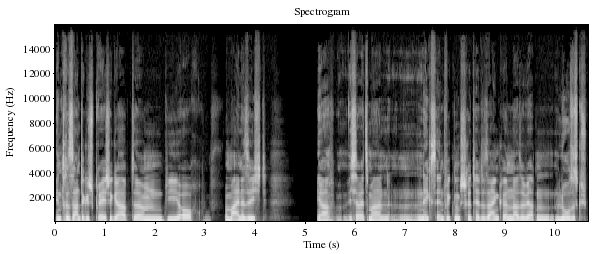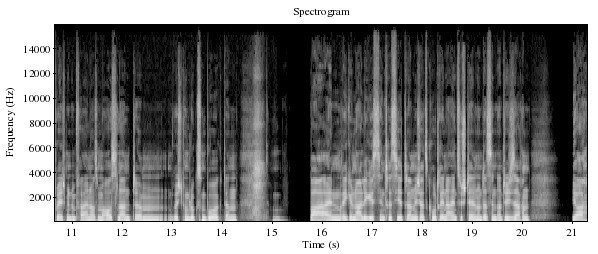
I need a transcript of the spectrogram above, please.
interessante Gespräche gehabt, ähm, die auch für meine Sicht ja, ich sage jetzt mal, ein nächster Entwicklungsschritt hätte sein können. Also wir hatten ein loses Gespräch mit einem Verein aus dem Ausland ähm, Richtung Luxemburg. Dann war ein Regionalligist interessiert dran, mich als Co-Trainer einzustellen. Und das sind natürlich Sachen, ja,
